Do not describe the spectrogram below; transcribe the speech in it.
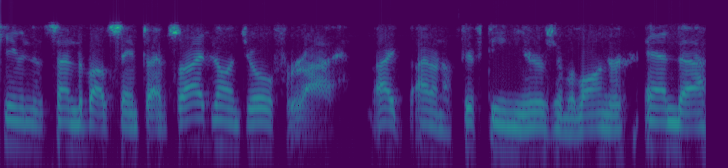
came into the Senate about the same time. So I've known Joe for uh, I I don't know, 15 years or longer, and uh,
